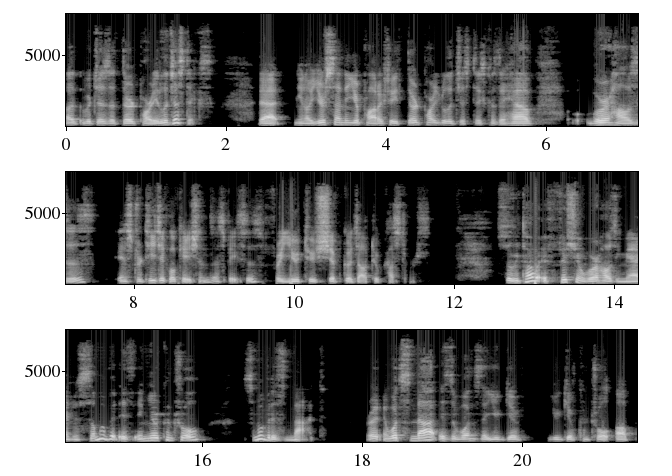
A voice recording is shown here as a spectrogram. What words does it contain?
Uh, which is a third party logistics that, you know, you're sending your products to a third party logistics because they have warehouses in strategic locations and spaces for you to ship goods out to customers. So we talk about efficient warehousing management, some of it is in your control, some of it is not, right? And what's not is the ones that you give you give control up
